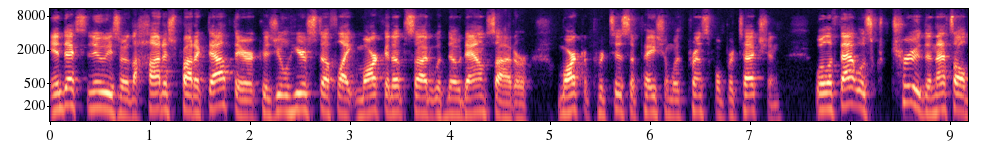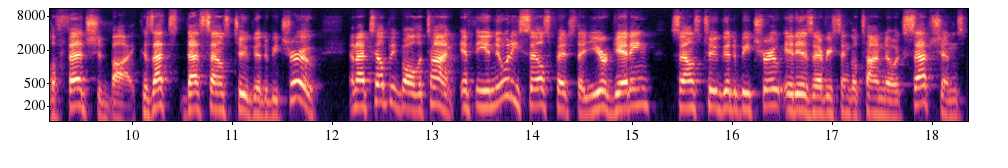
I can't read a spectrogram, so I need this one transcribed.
Indexed annuities are the hottest product out there because you'll hear stuff like market upside with no downside or market participation with principal protection. Well, if that was true, then that's all the Fed should buy because that's that sounds too good to be true. And I tell people all the time, if the annuity sales pitch that you're getting sounds too good to be true, it is every single time, no exceptions.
